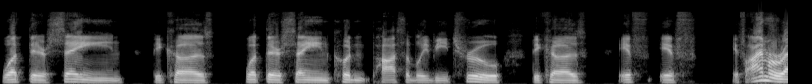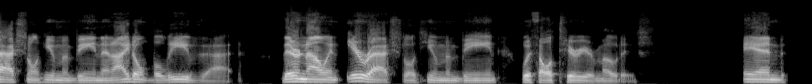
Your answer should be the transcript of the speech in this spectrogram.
what they're saying because what they're saying couldn't possibly be true because if if if I'm a rational human being and I don't believe that, they're now an irrational human being with ulterior motives. And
